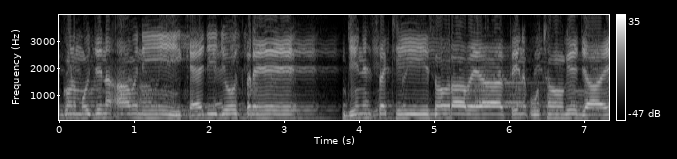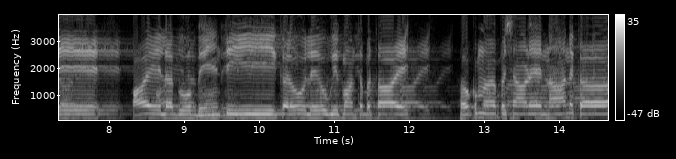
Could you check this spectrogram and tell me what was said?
ਗੁਣ ਮੁਝ ਨ ਆਵਨੀ, ਕਹਿ ਜੀ ਜੋਸਰੇ ਜਿਨ ਸਖੀ ਸੋਰਾਵਿਆ ਤਿਨ ਪੁੱਛੋਗੇ ਜਾਏ। ਆਏ ਲਗੋ ਬੇਨਤੀ, ਕਰੋ ਲਿਓਗੀ ਪੰਥ ਬਤਾਏ। ਹੁਕਮ ਪਛਾਣੇ ਨਾਨਕਾ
